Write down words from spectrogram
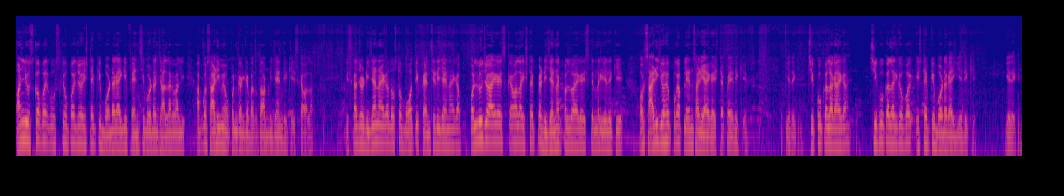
ओनली उसके ऊपर उसके ऊपर जो इस टाइप की बॉर्डर आएगी फैंसी बॉर्डर झालर वाली। आपको साड़ी में ओपन करके बताता हूँ, आप डिज़ाइन देखिए इसका वाला। इसका जो डिज़ाइन आएगा दोस्तों, बहुत ही फैंसी डिज़ाइन आएगा। पल्लू जो आएगा, इसका वाला इस टाइप का डिज़ाइनर पल्लू आएगा इसके अंदर, ये देखिए। और साड़ी जो है, पूरा प्लेन साड़ी आएगा इस टाइप का, ये देखिए। ये देखिए चिक्कू कलर आएगा। चिकू कलर के ऊपर इस टाइप की बॉर्डर आएगी, ये देखिए। ये देखिए।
